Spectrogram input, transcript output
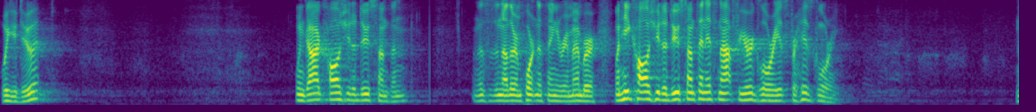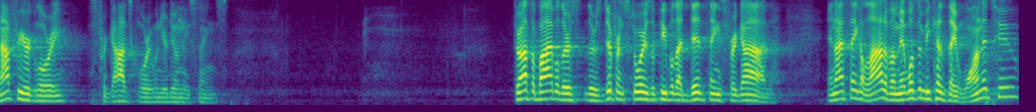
Will you do it? When God calls you to do something, and this is another important thing to remember, when He calls you to do something, it's not for your glory, it's for His glory. Not for your glory, it's for God's glory when you're doing these things. Throughout the Bible, there's, there's different stories of people that did things for God. And I think a lot of them, it wasn't because they wanted to,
